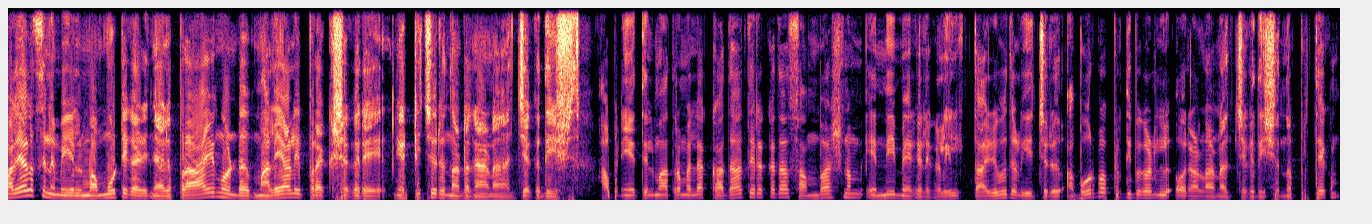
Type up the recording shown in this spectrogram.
മലയാള സിനിമയിൽ മമ്മൂട്ടി കഴിഞ്ഞാൽ പ്രായം കൊണ്ട് മലയാളി പ്രേക്ഷകരെ ഞെട്ടിച്ചൊരു നടനാണ് ജഗദീഷ്. അഭിനയത്തിൽ മാത്രമല്ല കഥാ തിരക്കഥ സംഭാഷണം എന്നീ മേഖലകളിൽ കഴിവ് തെളിയിച്ചൊരു അപൂർവ പ്രതിഭകളിൽ ഒരാളാണ് ജഗദീഷ് എന്ന് പ്രത്യേകം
